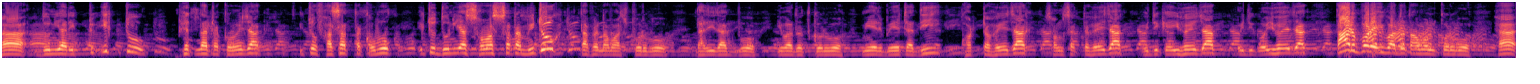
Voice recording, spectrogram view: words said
হ্যাঁ দুনিয়ার একটু একটু ফেতনাটা কমে যাক, একটু ফাসাদটা কমুক, একটু দুনিয়ার সমস্যাটা মিটুক, তারপরে নামাজ পড়ব, দাঁড়িয়ে রাখব, ইবাদত করব, মেয়ের বিয়েটা দিই, ঘরটা হয়ে যাক, সংসারটা হয়ে যাক, ওইদিকে এই হয়ে যাক, ওইদিকে ওই হয়ে যাক, তারপরে ইবাদত আমল করব হ্যাঁ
